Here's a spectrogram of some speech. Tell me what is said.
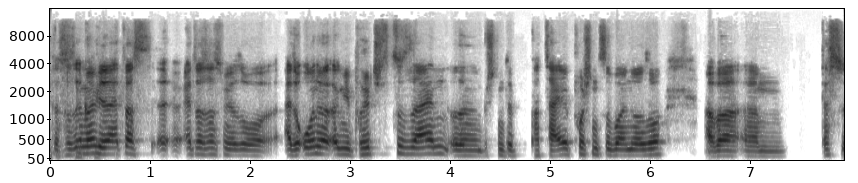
Das ist immer wieder etwas, äh, etwas, was mir so, also ohne irgendwie politisch zu sein oder eine bestimmte Partei pushen zu wollen oder so, aber ähm, das,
